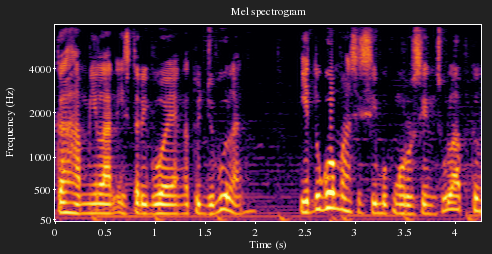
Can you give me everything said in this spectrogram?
kehamilan istri gue yang ke tujuh bulan itu gue masih sibuk ngurusin sulap tuh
